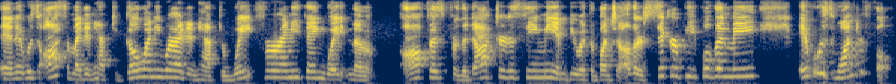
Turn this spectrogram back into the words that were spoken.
And it was awesome. I didn't have to go anywhere. I didn't have to wait for anything, wait in the office for the doctor to see me and be with a bunch of other sicker people than me. It was wonderful.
